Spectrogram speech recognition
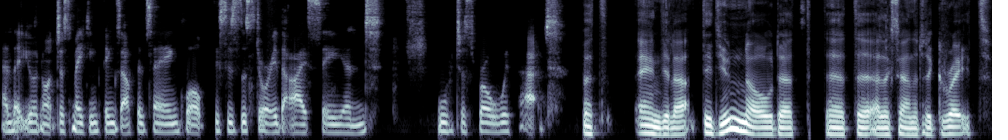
and that you're not just making things up and saying, "Well, this is the story that I see," and we'll just roll with that. But Angela, did you know that that uh, Alexander the Great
